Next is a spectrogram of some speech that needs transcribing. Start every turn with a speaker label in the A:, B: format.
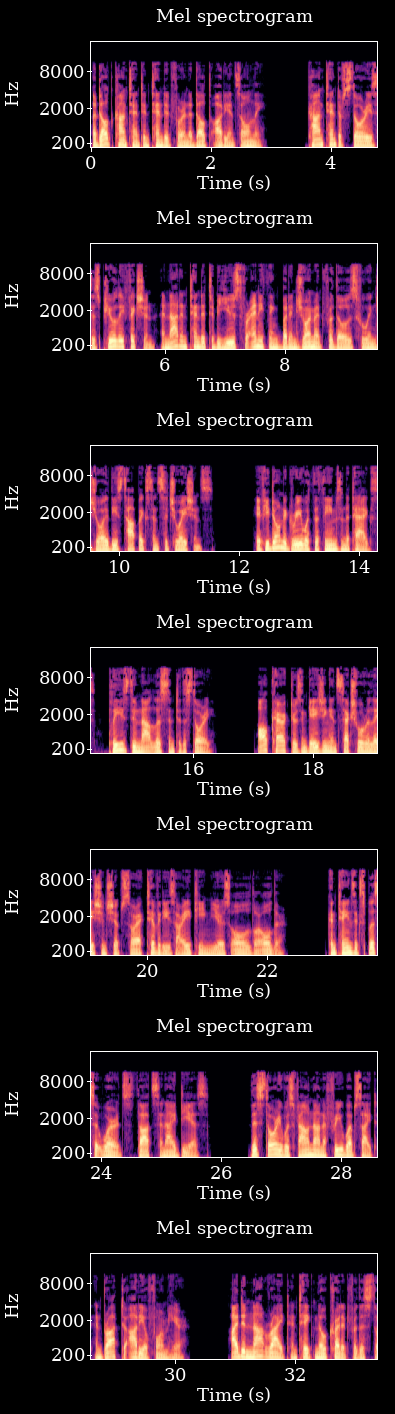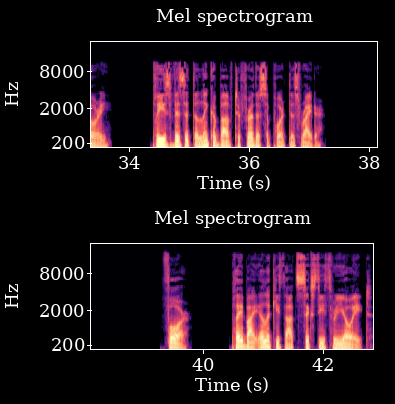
A: Adult content intended for an adult audience only. Content of stories is purely fiction and not intended to be used for anything but enjoyment for those who enjoy these topics and situations. If you don't agree with the themes and the tags, please do not listen to the story. All characters engaging in sexual relationships or activities are 18 years old or older. Contains explicit words, thoughts, and ideas. This story was found on a free website and brought to audio form here. I did not write and take no credit for this story. Please visit the link above to further support this writer. Fore! Play by ilikeithot 6308.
